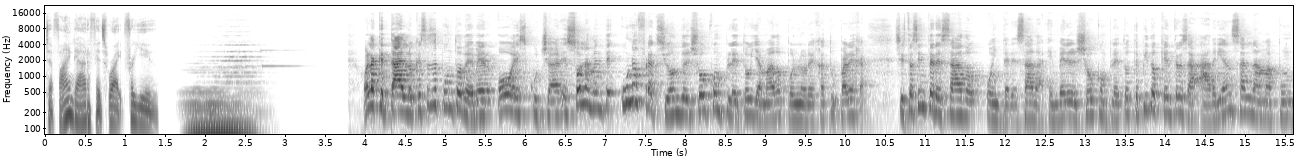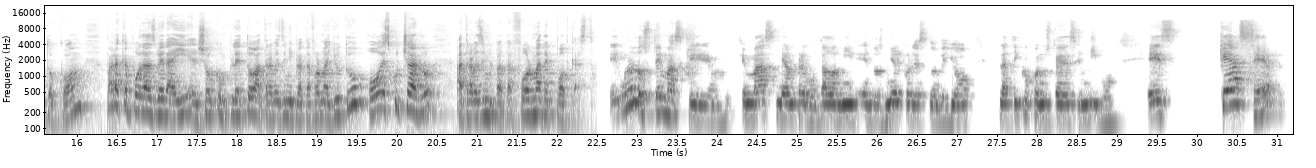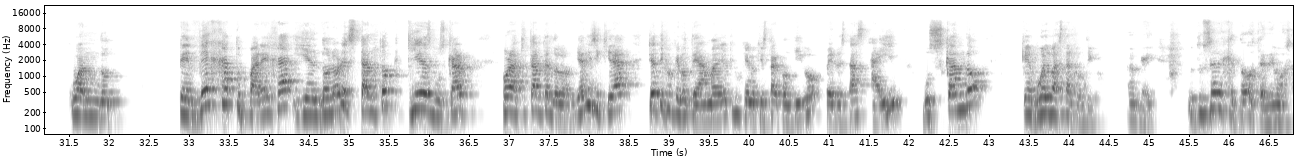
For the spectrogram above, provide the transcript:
to find out if it's right for you. Hola, ¿qué tal? Lo que estás a punto de ver o escuchar es solamente una fracción del show completo llamado Pon la oreja a tu pareja. Si estás interesado o interesada en ver el show completo, te pido que entres a adriansalama.com para que puedas ver ahí el show completo a través de mi plataforma YouTube o escucharlo a través de mi plataforma de podcast. Eh, uno de los temas que, que más me han preguntado a mí en los miércoles donde yo platico con ustedes en vivo es qué hacer cuando te deja tu pareja y el dolor es tanto que quieres buscar para quitarte el dolor. Ya ni siquiera, ya te dijo que no te ama, ya te dijo que no quiere estar contigo, pero estás ahí buscando que vuelva a estar contigo. Ok. Tú sabes que todos tenemos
